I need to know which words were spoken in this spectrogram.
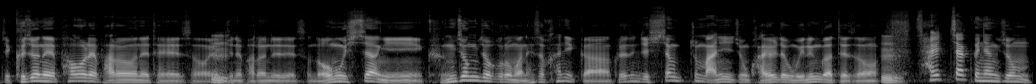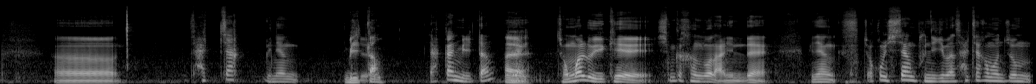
이제 그 전에 파월의 발언에 대해서 음. 연준의 발언에 대해서 너무 시장이 긍정적으로만 해석하니까 그래서 이제 시장 좀 많이 좀 과열되고 뭐 이런 것 같아서 음. 살짝 그냥 좀 어, 살짝 그냥 밀당. 약간 밀당? 네. 정말로 이렇게 심각한 건 아닌데 그냥 조금 시장 분위기만 살짝 한번 좀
